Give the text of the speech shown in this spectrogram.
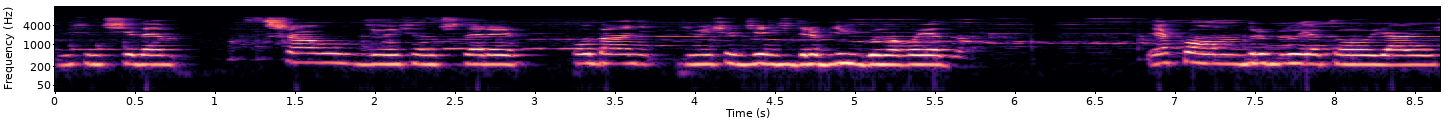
97 strzałów, 94 podań, 99 driblingu, no bo jednak. Jak on drybluje, to ja już...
